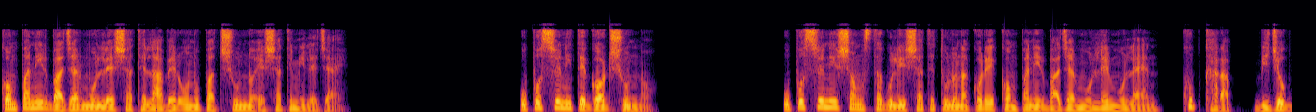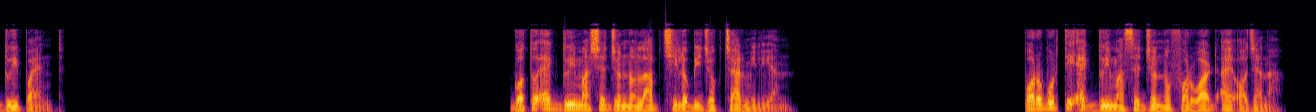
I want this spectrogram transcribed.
কোম্পানির বাজার মূল্যের সাথে লাভের অনুপাত শূন্য এর সাথে মিলে যায়। উপশ্রেণীতে গড় শূন্য। উপশ্রেণীর সংস্থাগুলির সাথে তুলনা করে কোম্পানির বাজার মূল্যের মূল্যায়ন খুব খারাপ বিযোগ দুই পয়েন্ট। গত এক দুই মাসের জন্য লাভ ছিল বিযোগ চার মিলিয়ন। পরবর্তী এক দুই মাসের জন্য ফরওয়ার্ড আয় অজানা।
